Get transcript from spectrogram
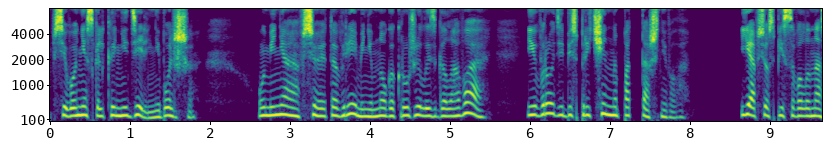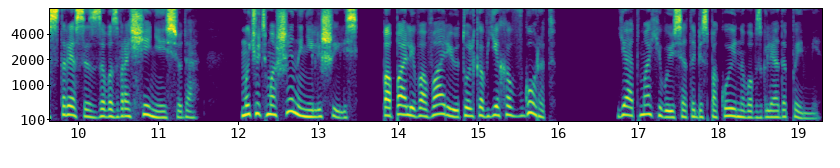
Всего несколько недель, не больше. У меня все это время немного кружилась голова и вроде беспричинно подташнивала. Я все списывала на стресс из-за возвращения сюда. Мы чуть машины не лишились, попали в аварию, только въехав в город. Я отмахиваюсь от обеспокоенного взгляда Пэмми.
